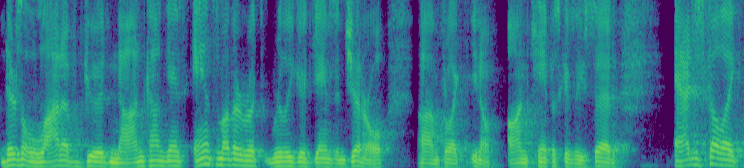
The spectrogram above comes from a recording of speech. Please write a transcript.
there's a lot of good non-con games and some other like, really good games in general um, for like you know on campus games. You said, and I just felt like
